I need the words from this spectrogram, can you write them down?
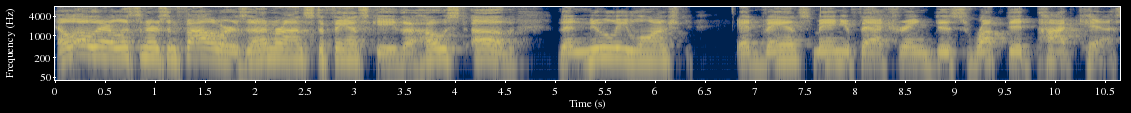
Hello there, listeners and followers. I'm Ron Stefanski, the host of the newly launched Advanced Manufacturing Disrupted podcast.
